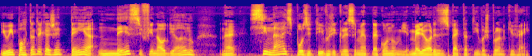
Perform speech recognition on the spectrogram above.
E o importante é que a gente tenha nesse final de ano né, sinais positivos de crescimento da economia, melhores expectativas para o ano que vem.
